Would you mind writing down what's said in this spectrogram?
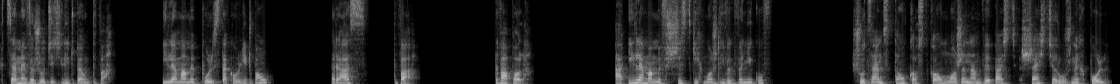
Chcemy wyrzucić liczbę 2. Ile mamy pól z taką liczbą? Raz, dwa. Dwa pola. A ile mamy wszystkich możliwych wyników? Rzucając tą kostką może nam wypaść sześć różnych pól.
